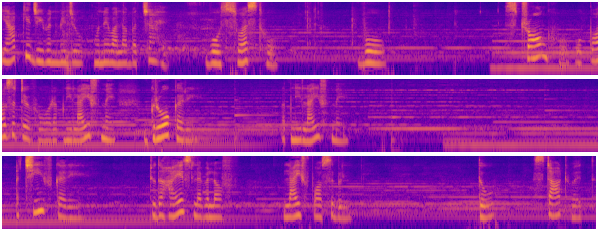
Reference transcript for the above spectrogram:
कि आपके जीवन में जो होने वाला बच्चा है, वो स्वस्थ हो, वो स्ट्रॉन्ग हो, वो पॉजिटिव हो और अपनी लाइफ में ग्रो करे, अपनी लाइफ में अचीव करे to the highest level of life possible तो start with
